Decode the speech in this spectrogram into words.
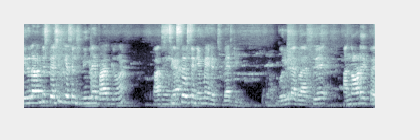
இதில் வந்து ஸ்பெசிஃபிகேஷன்ஸ் நீங்களே பார்க்கலாம் பார்த்துக்கோங்க six thousand mAh battery Gorilla glass அதனோட இப்போ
